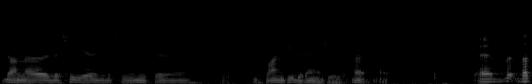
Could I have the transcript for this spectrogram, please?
dan, dan, zie, je, dan zie je niet... beslangt iedereen natuurlijk. Nee, nee. wat,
